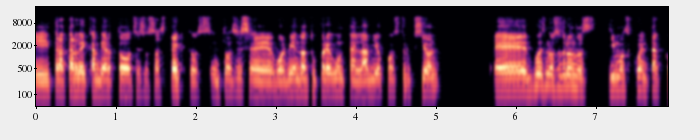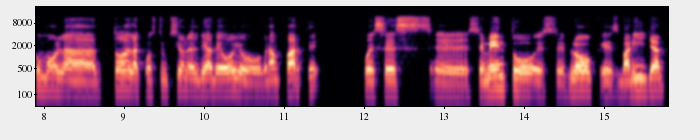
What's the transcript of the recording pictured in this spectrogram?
y tratar de cambiar todos esos aspectos. Entonces, eh, volviendo a tu pregunta en la bioconstrucción, eh, pues nosotros nos dimos cuenta cómo la, toda la construcción el día de hoy o gran parte, pues es eh, cemento, es block, es varilla.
